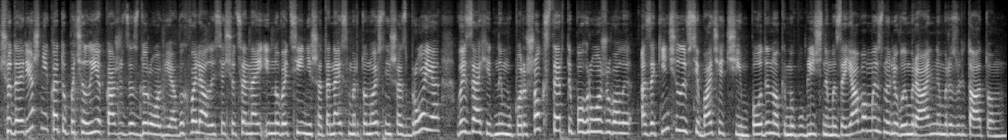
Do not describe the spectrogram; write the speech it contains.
Щодо Орешника, то почали, як кажуть, за здоров'я. Вихвалялися, що це найінноваційніша та найсмертоносніша зброя. Весь захід ним у порошок стерти погрожували, а закінчили всі бачать чим поодинокими публічними заявами з нульовим реальним результатом.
